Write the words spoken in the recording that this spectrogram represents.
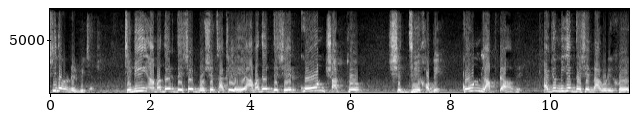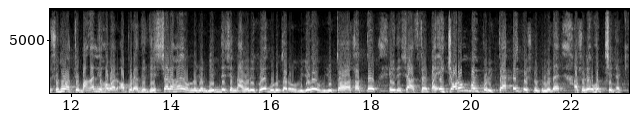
কি ধরনের বিচার? তিনি আমাদের দেশে বসে থাকলে আমাদের দেশের কোন স্বার্থ সিদ্ধি হবে? কোন লাভটা হবে? একজন নিজের দেশের নাগরিক হয়ে শুধুমাত্র বাঙালি হওয়ার অপরাধে দেশ ছাড়া হয়, অন্যজন ভিন দেশের নাগরিক হয়ে গুরুতর অভিযোগে অভিযুক্ত হওয়া সত্ত্বেও এই দেশে আশ্রয় পায়। এই চরম বৈপরীত্য একটাই প্রশ্ন তুলে দেয়, আসলে হচ্ছেটা কি?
